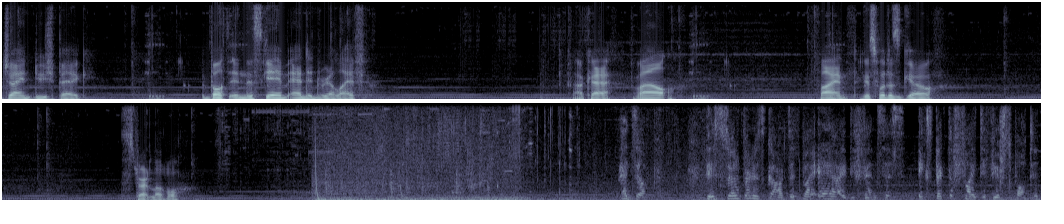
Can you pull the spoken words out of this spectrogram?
giant douchebag. Both in this game and in real life. Okay, well. Fine. I guess we'll just go. Start level. Heads up. This server is guarded by AI defenses. Expect a fight if you're spotted.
